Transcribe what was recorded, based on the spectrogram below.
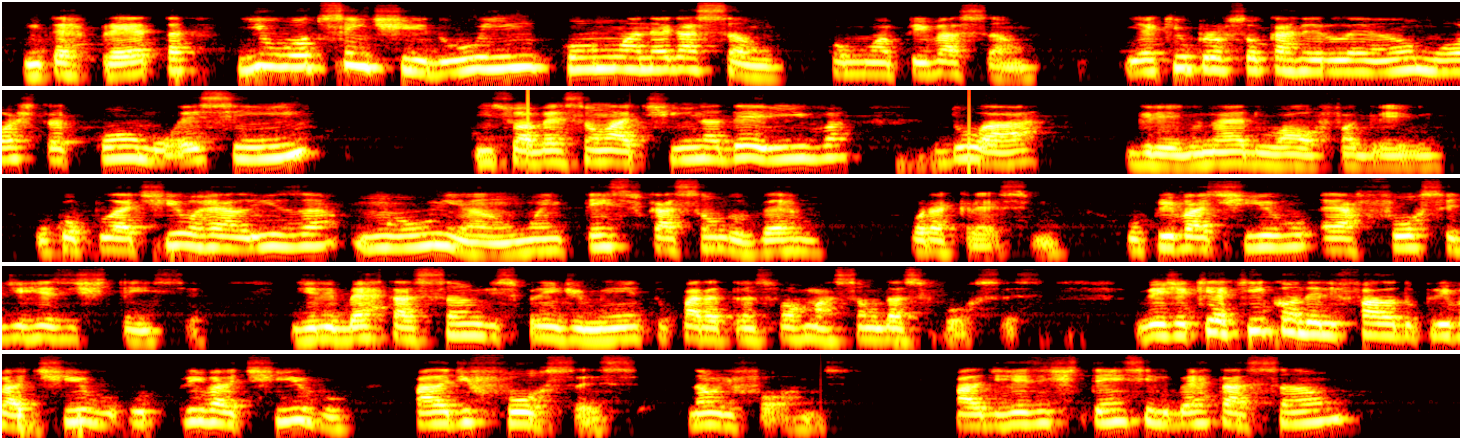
interpreta, e o outro sentido, o in como uma negação, como uma privação. E aqui o professor Carneiro Leão mostra como esse in, em sua versão latina, deriva do a grego, não é do alfa grego. O copulativo realiza uma união, uma intensificação do verbo por acréscimo. O privativo é a força de resistência, de libertação e desprendimento para a transformação das forças. Veja que aqui, quando ele fala do privativo, o privativo fala de forças, não de formas. Fala de resistência e libertação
